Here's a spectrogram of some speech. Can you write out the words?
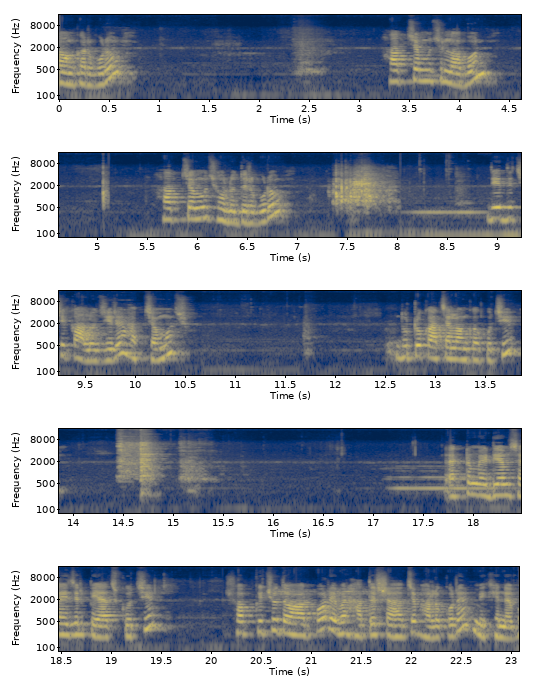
লঙ্কার গুঁড়ো। হাফ চামচ লবণ। হাফ চামচ হলুদের গুঁড়ো। দিয়ে দিচ্ছি কালো জিরে হাফ চামচ, দুটো কাঁচা লঙ্কা কুচি, একটা মিডিয়াম সাইজের পেঁয়াজ কুচি সব কিছু দেওয়ার পর এবার হাতের সাহায্যে ভালো করে মেখে নেব।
